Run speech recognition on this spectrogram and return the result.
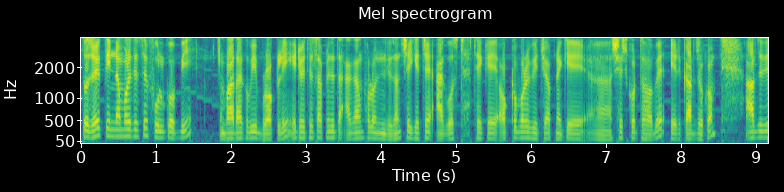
তো যাই হোক তিন নম্বর হইতেছে ফুলকপি। বাঁধাকপি, ব্রকলি, এটা হইতেছে আপনি যদি আগাম ফলন নিতে চান সেই ক্ষেত্রে আগস্ট থেকে অক্টোবরের ভিতরে আপনাকে শেষ করতে হবে এর কার্যক্রম। আর যদি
